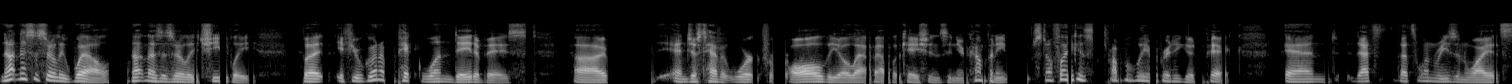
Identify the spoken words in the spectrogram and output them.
not necessarily well, not necessarily cheaply, but if you're going to pick one database uh, and just have it work for all the OLAP applications in your company, Snowflake is probably a pretty good pick. And that's that's one reason why it's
